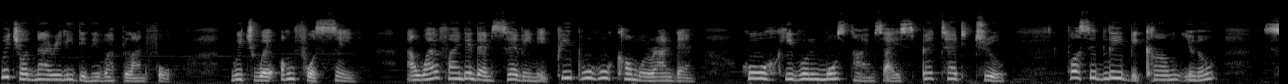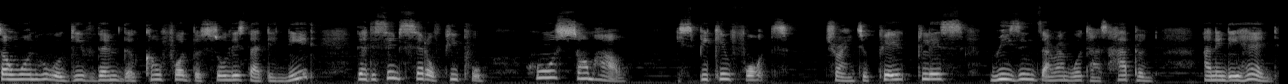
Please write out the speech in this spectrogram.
which ordinarily they never planned for, which were unforeseen. And while finding themselves in it, people who come around them, who even most times are expected to possibly become, you know, someone who will give them the comfort, the solace that they need, they're the same set of people who somehow is speaking forth, trying to pay, place reasons around what has happened. And in the end,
